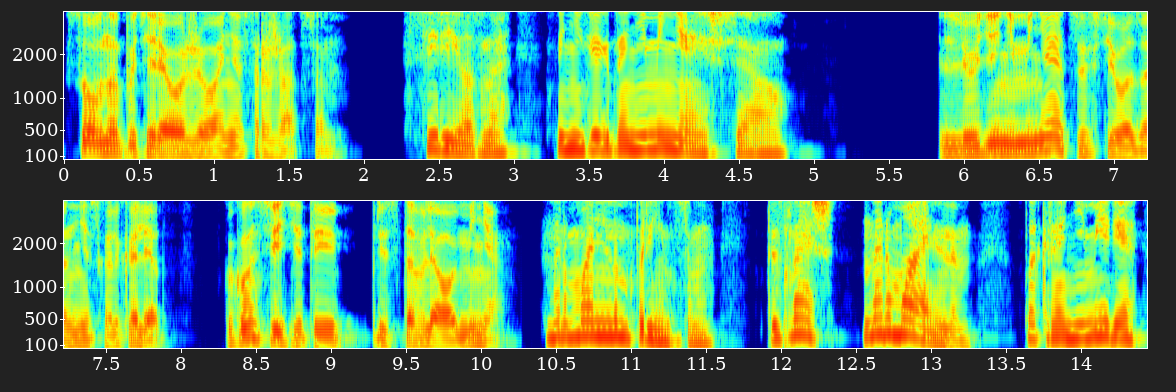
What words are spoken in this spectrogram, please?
словно потеряла желание сражаться. Серьезно, ты никогда не меняешься, Ау. Люди не меняются всего за несколько лет. В каком свете ты представляла меня? Нормальным принцем. Ты знаешь, нормальным. По крайней мере,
